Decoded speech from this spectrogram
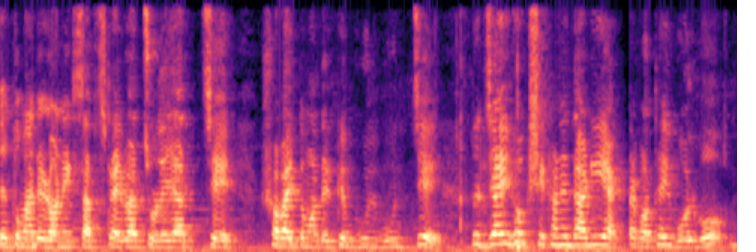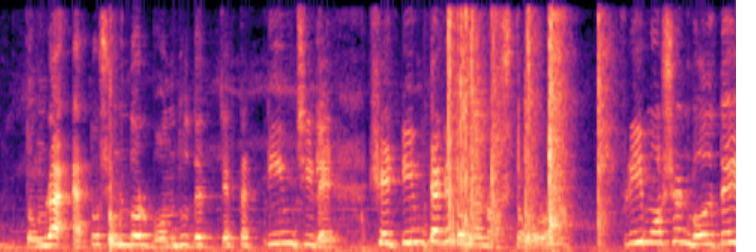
যে তোমাদের অনেক সাবস্ক্রাইবার চলে যাচ্ছে, সবাই তোমাদেরকে ভুল বুঝছে। তো যাই হোক, সেখানে দাঁড়িয়ে একটা কথাই বলব। তোমরা এত সুন্দর বন্ধুদের যে একটা টিম ছিলে, সেই টিমটাকে তোমরা নষ্ট করো না। ফ্রি মোশন বলতেই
